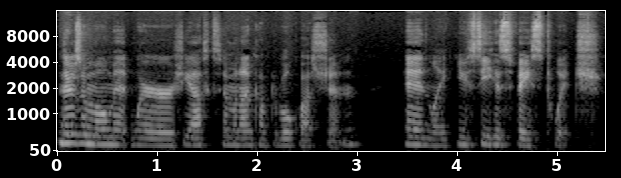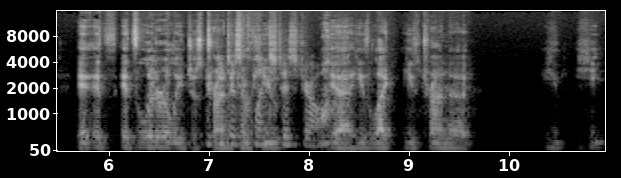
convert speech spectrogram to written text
there's a moment where she asks him an uncomfortable question and like you see his face twitch It, it's it's literally just like trying he just to clenched compute. his jaw Yeah, he's like he's trying to. He he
